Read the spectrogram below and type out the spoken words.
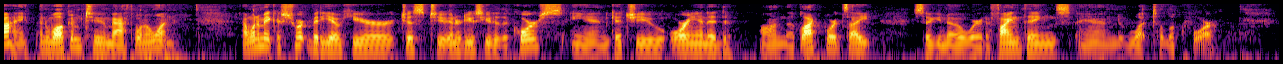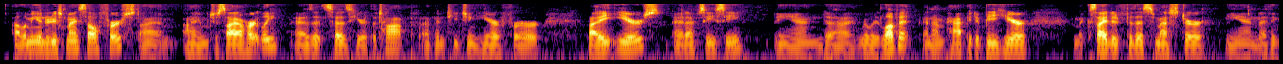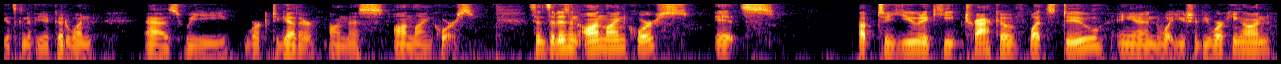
Hi, and welcome to Math 101. I want to make a short video here just to introduce you to the course and get you oriented on the Blackboard site so you know where to find things and what to look for. Uh, let me introduce myself first. I'm, I'm Josiah Hartley, as it says here at the top. I've been teaching here for about eight years at FCC and uh, I really love it and I'm happy to be here. I'm excited for this semester and I think it's going to be a good one as we work together on this online course. Since it is an online course, it's up to you to keep track of what's due and what you should be working on.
